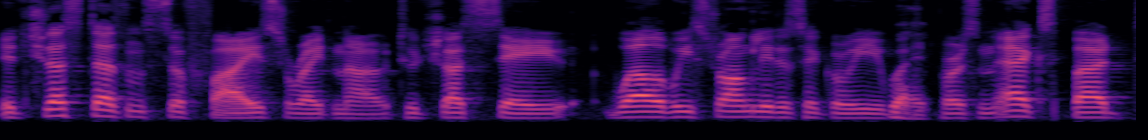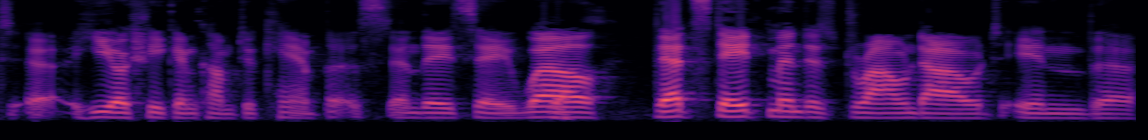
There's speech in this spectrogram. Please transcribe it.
it just doesn't suffice right now to just say, well, we strongly disagree with right. person X, but uh, he or she can come to campus. And they say, well, yes. that statement is drowned out in the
